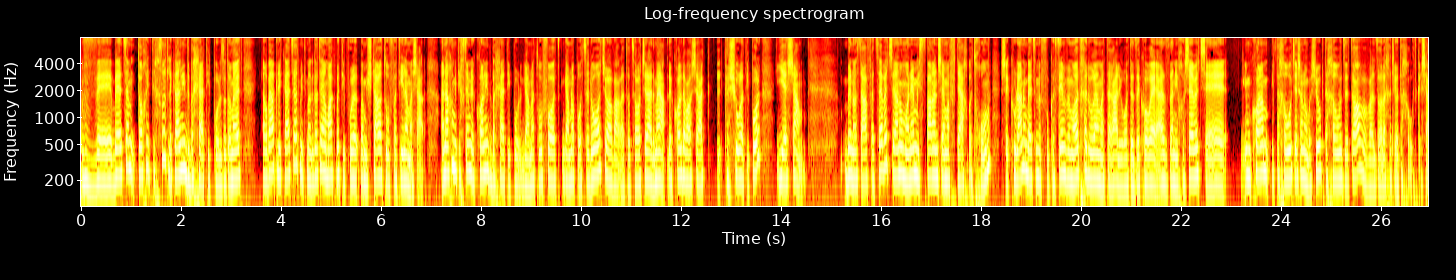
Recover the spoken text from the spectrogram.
ובעצם תוך התייחסות לכלל נדבכי הטיפול. זאת אומרת, הרבה אפליקציות מתמקדות היום רק בטיפול, במשטר התרופתי למשל. אנחנו מתייחסים לכל נדבכי הטיפול, גם לתרופות, גם לפרוצדורות שהוא עבר, לתוצאות של ההדמיה, לכל דבר שרק קשור לטיפול, יש שם. בנוסף, הצוות שלנו מונה מספר אנשי מפתח בתחום, שכולנו בעצם מפוקסים ומאוד חדורי המטרה לראות את זה קורה, אז אני חושבת שעם כל התחרות שיש לנו בשוק, תחרות זה טוב, אבל זו הולכת להיות תחרות קשה.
